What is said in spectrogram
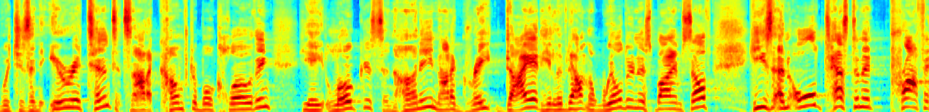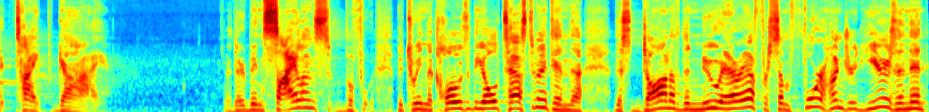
Which is an irritant. It's not a comfortable clothing. He ate locusts and honey, not a great diet. He lived out in the wilderness by himself. He's an Old Testament prophet type guy. There had been silence before, between the close of the Old Testament and the, this dawn of the new era for some 400 years. And then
